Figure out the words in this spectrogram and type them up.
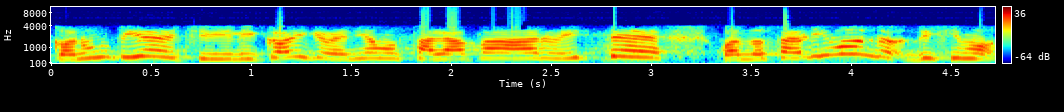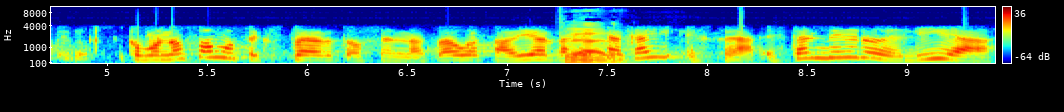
con un pibe de Chibilicoy que veníamos a la par, ¿viste? Cuando salimos no- dijimos, como no somos expertos en las aguas abiertas, Claro. acá hay- está, está el negro de Lía,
